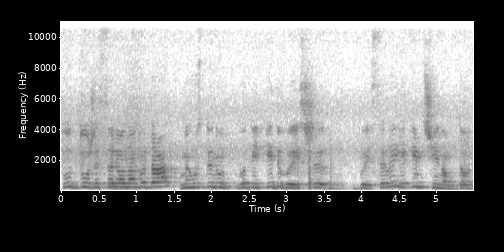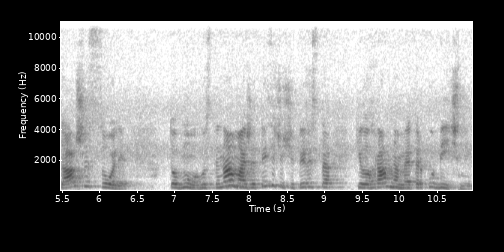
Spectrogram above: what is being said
тут дуже сольона вода. Ми густину води підвисили, яким чином додавши солі. Тому густина майже 1400 кг на метр кубічний.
